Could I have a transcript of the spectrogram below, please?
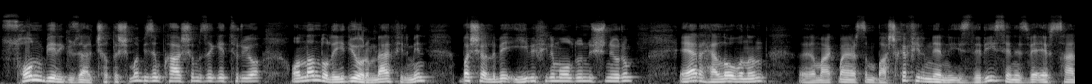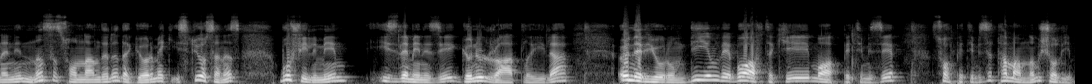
son bir güzel çatışma bizim karşımıza getiriyor. Ondan dolayı diyorum ben filmin başarılı ve iyi bir film olduğunu düşünüyorum. Eğer Halloween'ın e, Mike Myers'ın başka filmlerini izlediyseniz ve efsanenin nasıl sonlandığını da görmek istiyorsanız bu filmi izlemenizi gönül rahatlığıyla öneriyorum diyeyim ve bu haftaki muhabbetimizi, sohbetimizi tamamlamış olayım.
